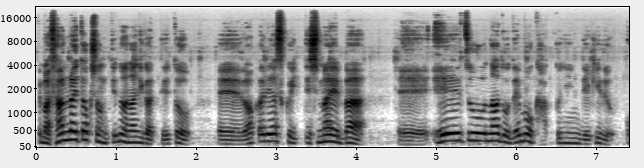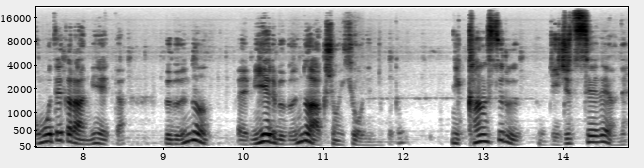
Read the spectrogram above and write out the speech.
でまあ、サンライトアクションっていうのは何かっていうと、えー、分かりやすく言ってしまえば、えー、映像などでも確認できる表から見えた部分の、えー、見える部分のアクション表現のことに関する技術性だよね。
